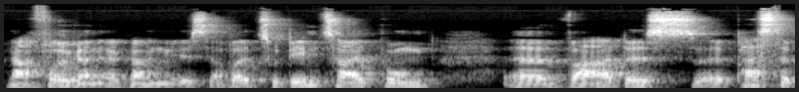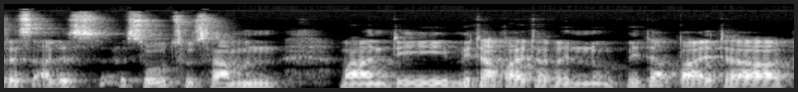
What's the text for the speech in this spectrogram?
Nachfolgern ergangen ist, aber zu dem Zeitpunkt äh, war das, äh, passte das alles so zusammen, waren die Mitarbeiterinnen und Mitarbeiter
